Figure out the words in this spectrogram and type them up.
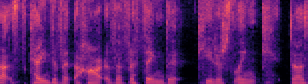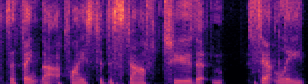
that's kind of at the heart of everything that Carers Link does. I think that applies to the staff too. That certainly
